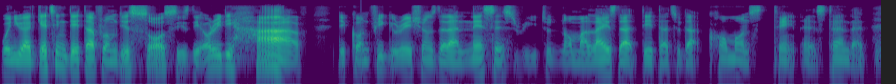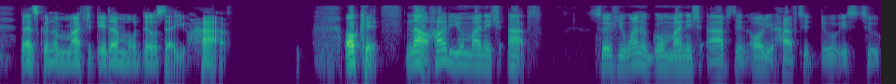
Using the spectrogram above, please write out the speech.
when you are getting data from these sources, they already have the configurations that are necessary to normalize that data to that common uh, standard that's going to match data models that you have. Okay, now how do you manage apps? So if you want to go manage apps, then all you have to do is to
